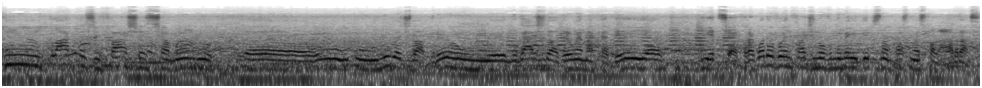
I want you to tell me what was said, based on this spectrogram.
com placas e faixas chamando uh, o, o, Lula de ladrão, lugar de ladrão é na cadeia e etc. Agora eu vou entrar de novo no meio deles, não posso mais falar. Abraço.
